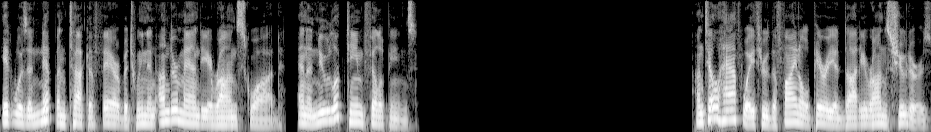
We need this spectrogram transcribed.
It was a nip-and-tuck affair between an undermanned Iran squad and a new-look Team Philippines. Until halfway through the final period. Iran's shooters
